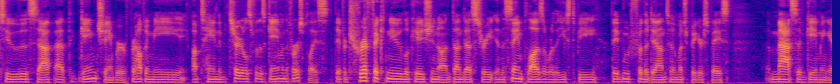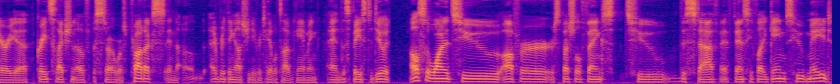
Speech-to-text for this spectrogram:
to the staff at the Game Chamber for helping me obtain the materials for this game in the first place. They have a terrific new location on Dundas Street in the same plaza where they used to be. They've moved further down to a much bigger space. A massive gaming area, great selection of Star Wars products and uh, everything else you need for tabletop gaming, and the space to do it. I also, wanted to offer special thanks to the staff at Fantasy Flight Games who made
